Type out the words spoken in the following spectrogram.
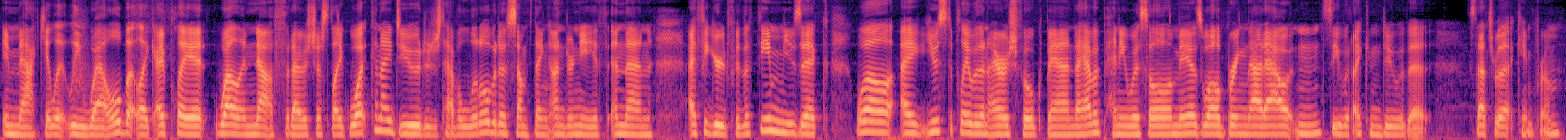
immaculately well, but like I play it well enough that I was just like, what can I do to just have a little bit of something underneath? And then I figured for the theme music, well, I used to play with an Irish folk band. I have a penny whistle. I may as well bring that out and see what I can do with it. So that's where that came from.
